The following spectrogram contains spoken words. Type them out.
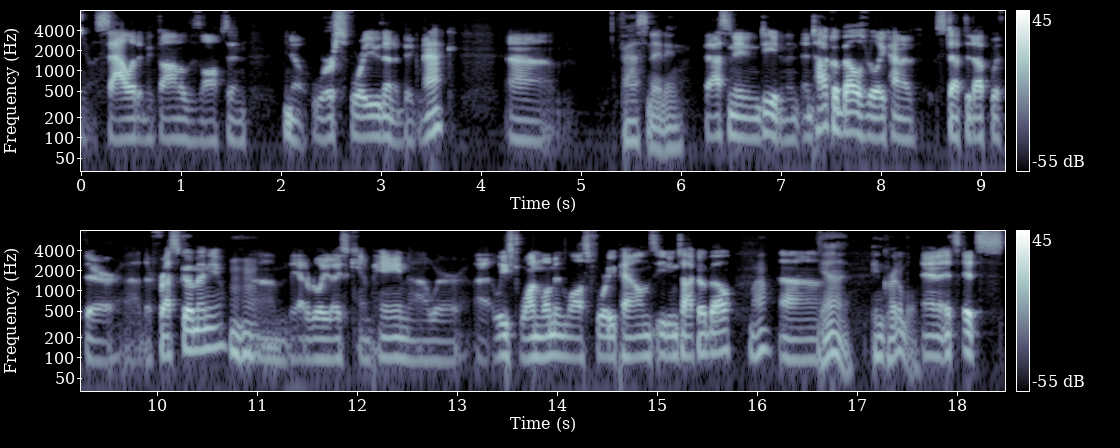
you know, salad at McDonald's is often you know worse for you than a Big Mac. Um, fascinating. fascinating indeed. And, and Taco Bell's really kind of stepped it up with their uh, their fresco menu. Mhm. Um, they had a really nice campaign uh, where at least one woman lost forty pounds eating Taco Bell. Wow. Uh, Yeah, incredible. and it's it's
